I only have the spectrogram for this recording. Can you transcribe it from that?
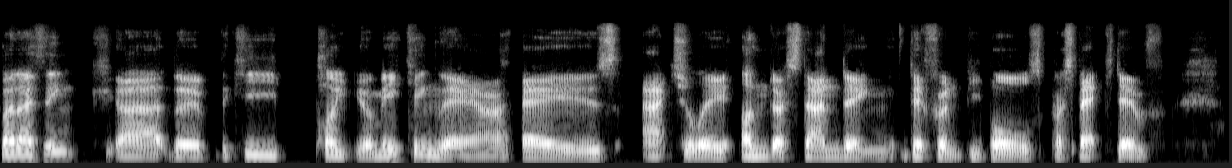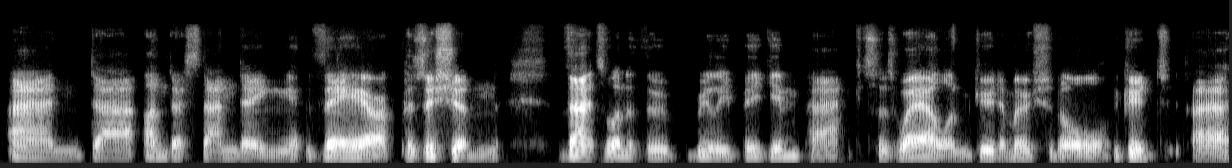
but I think uh, the the key point you're making there is actually understanding different people's perspective and uh, understanding their position. That's one of the really big impacts as well on good emotional good uh,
